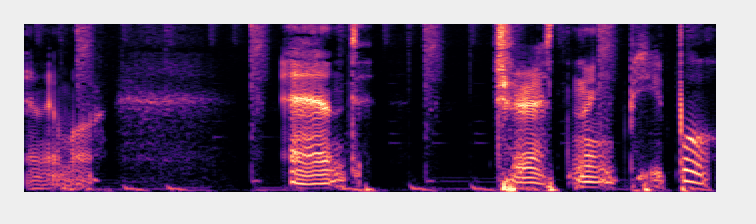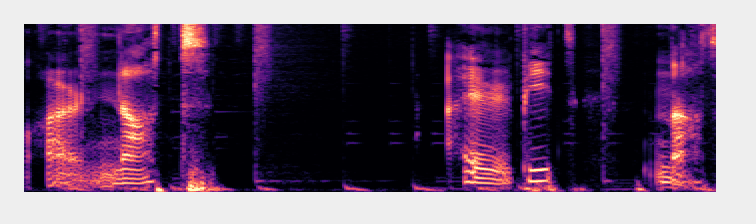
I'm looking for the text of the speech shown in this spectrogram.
anymore. And threatening people are not, I repeat, not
